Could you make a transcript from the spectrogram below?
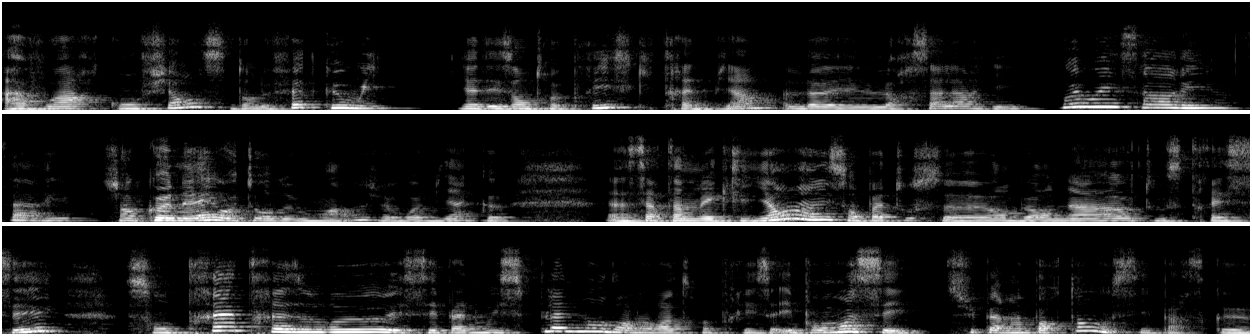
Avoir confiance dans le fait que oui, il y a des entreprises qui traitent bien leurs salariés. Oui, oui, ça arrive, ça arrive. J'en connais autour de moi. Je vois bien que euh, certains de mes clients, hein, ils ne sont pas tous euh, en burn-out ou stressés, sont très, très heureux et s'épanouissent pleinement dans leur entreprise. Et pour moi, c'est super important aussi parce que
